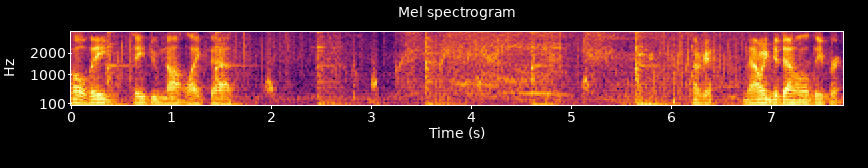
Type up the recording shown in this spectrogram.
Oh, they they do not like that. Okay, now we can get down a little deeper.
